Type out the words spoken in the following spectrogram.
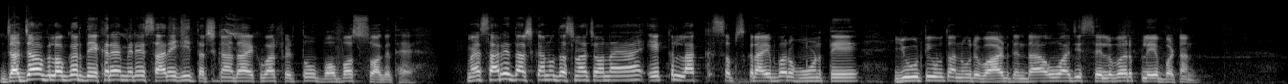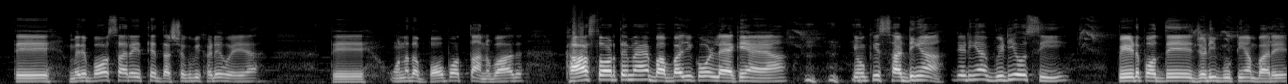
ਜਾਜਾ ਵਲੌਗਰ ਦੇਖ ਰਹੇ ਮੇਰੇ ਸਾਰੇ ਹੀ ਦਰਸ਼ਕਾਂ ਦਾ ਇੱਕ ਵਾਰ ਫਿਰ ਤੋਂ ਬਹੁਤ-ਬਹੁਤ ਸਵਾਗਤ ਹੈ। ਮੈਂ ਸਾਰੇ ਦਰਸ਼ਕਾਂ ਨੂੰ ਦੱਸਣਾ ਚਾਹੁੰਦਾ ਹਾਂ 1 ਲੱਖ ਸਬਸਕ੍ਰਾਈਬਰ ਹੋਣ ਤੇ YouTube ਤੁਹਾਨੂੰ ਰਿਵਾਰਡ ਦਿੰਦਾ, ਉਹ ਆ ਜੀ ਸਿਲਵਰ ਪਲੇ ਬਟਨ ਤੇ ਮੇਰੇ ਬਹੁਤ ਸਾਰੇ ਇੱਥੇ ਦਰਸ਼ਕ ਵੀ ਖੜੇ ਹੋਏ ਆ, ਤੇ ਉਹਨਾਂ ਦਾ ਬਹੁਤ-ਬਹੁਤ ਧੰਨਵਾਦ। ਖਾਸ ਤੌਰ ਤੇ ਮੈਂ ਬਾਬਾ ਜੀ ਕੋਲ ਲੈ ਕੇ ਆਇਆ, ਕਿਉਂਕਿ ਸਾਡੀਆਂ ਜਿਹੜੀਆਂ ਵੀਡੀਓ ਸੀ, ਪੇੜ ਪੌਦੇ, ਜੜੀ ਬੂਟੀਆਂ ਬਾਰੇ,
